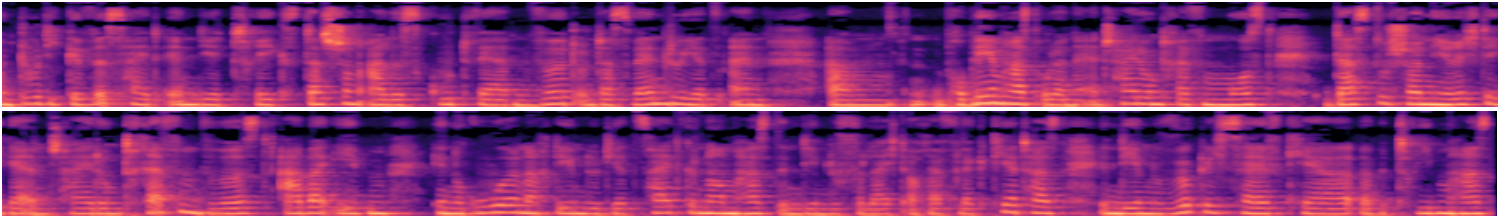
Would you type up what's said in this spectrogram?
und du die Gewissheit in dir trägst, dass schon alles gut werden wird und dass wenn du jetzt ein, ähm, ein Problem hast oder eine Entscheidung treffen musst, dass du schon die richtige Entscheidung treffen wirst, aber eben in Ruhe, nachdem du dir Zeit genommen hast, indem du vielleicht auch reflektiert hast, indem du wirklich Self-Care äh, betrieben hast,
